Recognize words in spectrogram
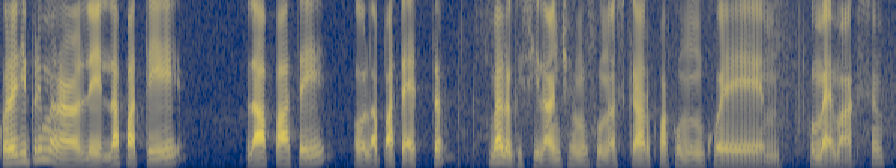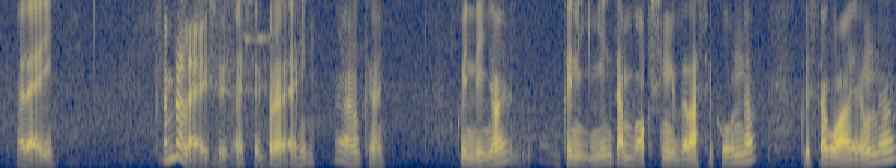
Quelle di prima erano le la paté, la paté o la patette. Bello che si lanciano su una scarpa comunque... Com'è Max? È lei? Sembra lei, sì, sì. È sì. sempre lei? Ah, ok. Quindi, quindi niente unboxing della seconda. Questa qua è una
